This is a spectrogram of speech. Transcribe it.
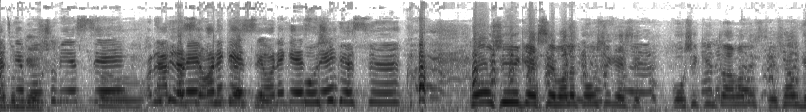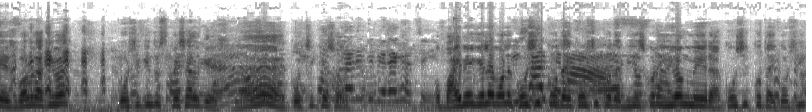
আজকে মৌসুমী এসছে তারপরে অনেকে এসছে। অনেকে এসছে। কৌশিক এসছে। কৌশিক এসে বলে কৌশিক এসে কৌশিক কিন্তু আমাদের স্পেশাল গেস্ট বলো কাকিমা। কৌশিক কিন্তু স্পেশাল গেস্ট হ্যাঁ কৌশিককে সব ও বাইরে গেলে বলে কৌশিক কোথায় কৌশিক কোথায়? বিশেষ করে ইয়ং মেয়েরা। কৌশিক কোথায় কৌশিক?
